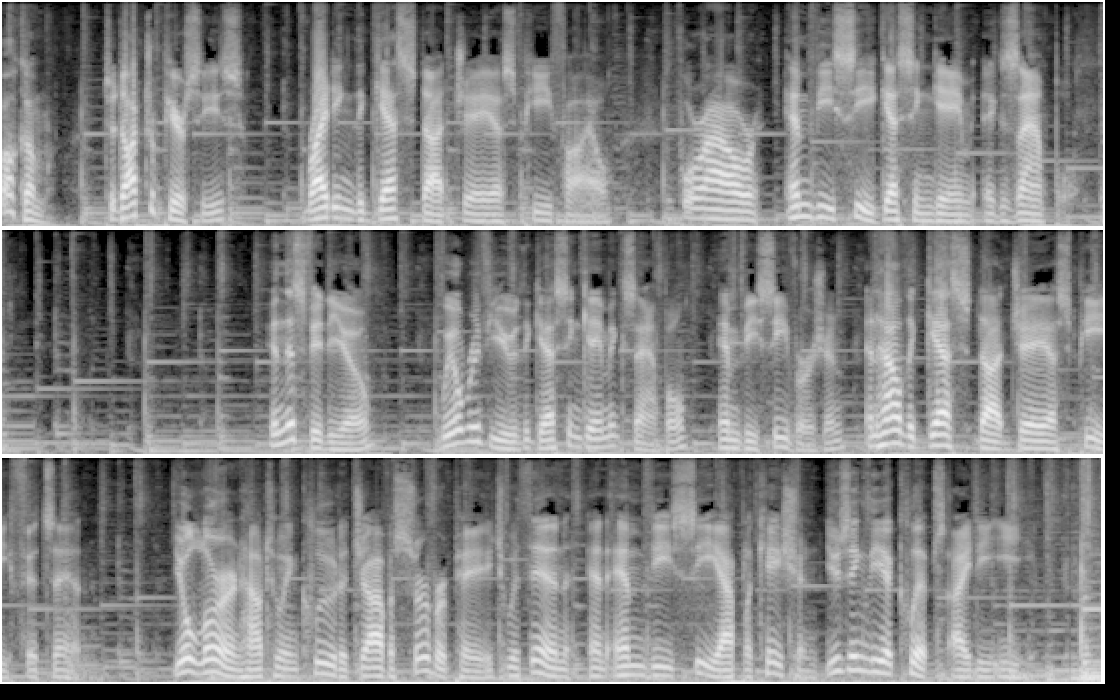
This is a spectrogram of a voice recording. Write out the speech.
Welcome to Dr. Piercy's Writing the Guess.jsp file for our MVC guessing game example. In this video, we'll review the guessing game example, MVC version, and how the Guess.jsp fits in. You'll learn how to include a Java server page within an MVC application using the Eclipse IDE.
